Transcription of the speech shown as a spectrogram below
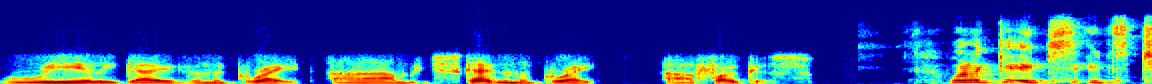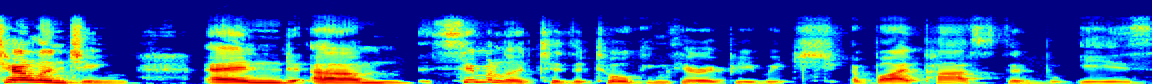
really gave them a great, um, it just gave them a great uh, focus. Well, it's it's challenging and um, similar to the talking therapy, which bypassed them, is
